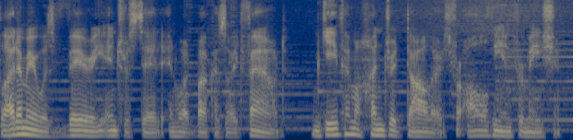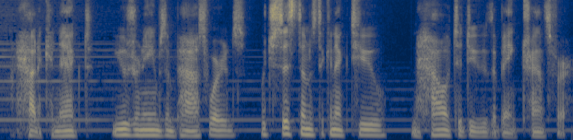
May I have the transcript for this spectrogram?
Vladimir was very interested in what Buckazoid found and gave him $100 for all the information on how to connect, usernames and passwords, which systems to connect to, and how to do the bank transfer.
